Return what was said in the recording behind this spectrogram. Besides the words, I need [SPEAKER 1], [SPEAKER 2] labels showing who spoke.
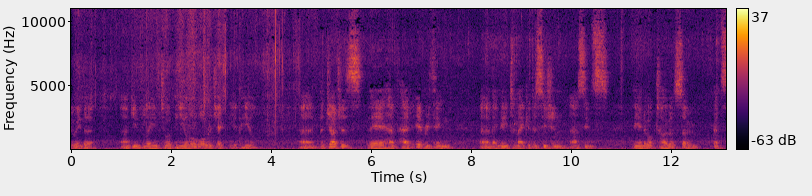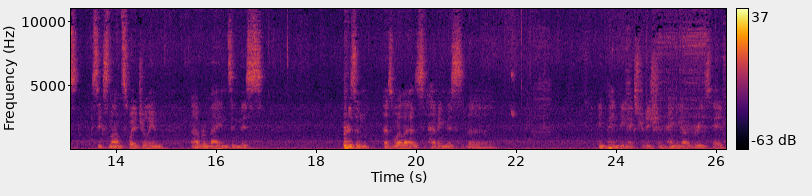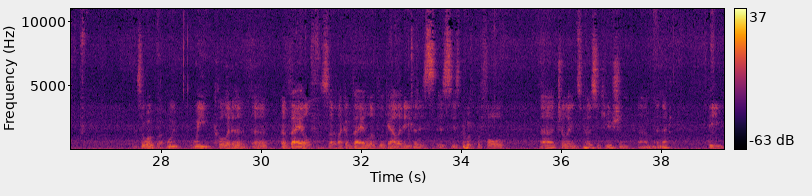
[SPEAKER 1] to either uh, give leave to appeal or, or reject the appeal. Uh, the judges there have had everything uh, they need to make a decision uh, since the end of October, so that's six months where Julian uh, remains in this prison as well as having this uh, impending extradition hanging over his head. So we, we call it a, a, a, veil, so like a veil of legality that is, is, is put before uh, Julian's persecution. Um, and that the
